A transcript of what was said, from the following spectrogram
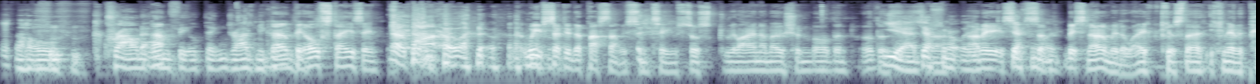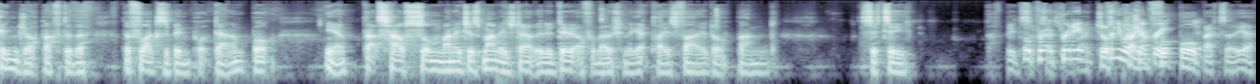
the whole crowd at no. Anfield thing. Drives me crazy. No, it all stays in. No, but I know, I know, I know. we've said in the past that with some teams just rely on emotion more than others. Yeah, so, definitely. I mean, it's, definitely. it's a misnomer in a way because you can have a pin drop after the, the flags have been put down, but you know that's how some managers manage, don't they? They do it off emotion. They get players fired up, and City been well, pretty, just pretty much every football yeah. better. Yeah,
